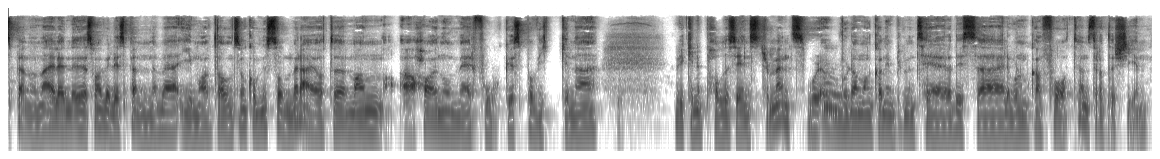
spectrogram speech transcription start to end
spennende, eller det som var veldig spennende med IMO-avtalen som kom i sommer, er jo at man har noe mer fokus på hvilke hvilke policy instruments, mm. hvordan man kan implementere disse, eller hvordan man kan få til den strategien.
